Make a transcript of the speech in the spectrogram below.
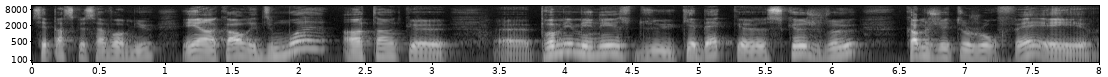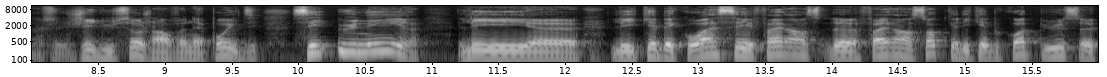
c'est parce que ça va mieux. Et encore, il dit, moi, en tant que premier ministre du Québec, ce que je veux, comme j'ai toujours fait, et j'ai lu ça, j'en revenais pas, il dit, c'est unir les, euh, les Québécois, c'est faire, en, faire en sorte que les Québécois puissent euh,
